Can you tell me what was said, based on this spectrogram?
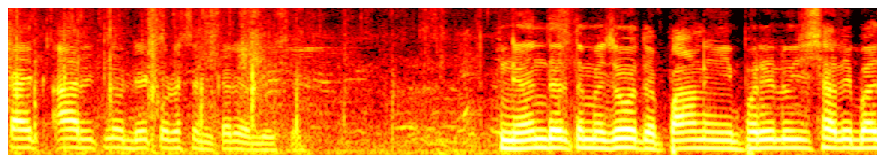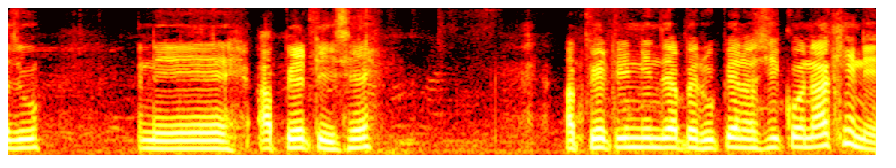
કાંઈક આ રીતનું ડેકોરેશન કરેલું છે. અને અંદર તમે જુઓ તો પાણી ભરેલું છે સારી બાજુ અને આ પેટી છે. આ પેટીની અંદર આપણે રૂપિયાનો સિક્કો નાખીને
